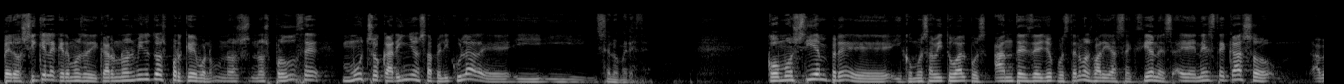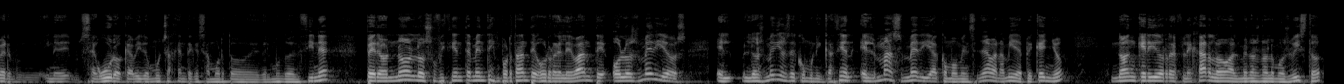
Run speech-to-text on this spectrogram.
pero sí que le queremos dedicar unos minutos porque bueno, nos, nos produce mucho cariño esa película eh, y se lo merece. Como siempre, eh, y como es habitual, pues antes de ello, pues tenemos varias secciones. En este caso, a ver, seguro que ha habido mucha gente que se ha muerto del mundo del cine, pero no lo suficientemente importante o relevante, o los medios, el- los medios de comunicación, el más media, como me enseñaban a mí de pequeño, no han querido reflejarlo, al menos no lo hemos visto.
